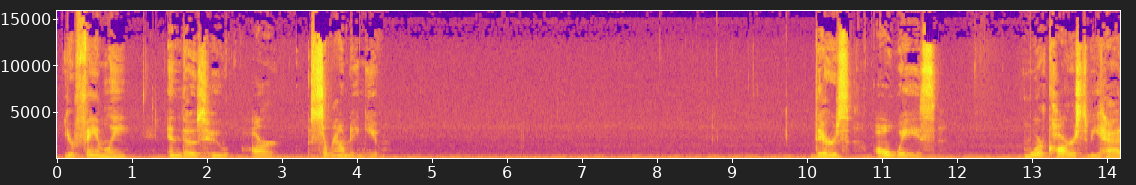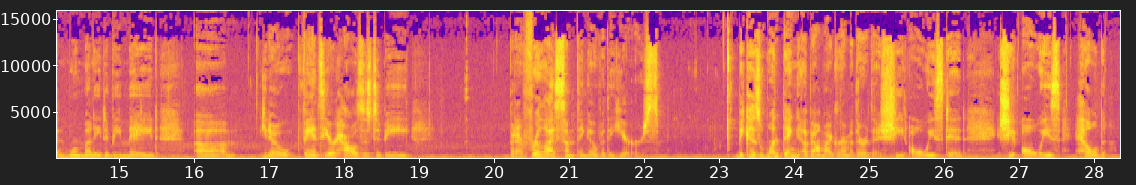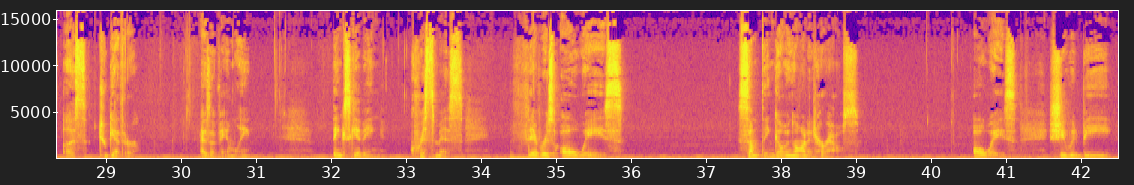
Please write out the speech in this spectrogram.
your family and those who are surrounding you. There's always more cars to be had, more money to be made, um, you know, fancier houses to be. But I've realized something over the years. Because one thing about my grandmother that she always did, she always held us together as a family. Thanksgiving, Christmas, there was always something going on at her house. Always. She would be,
